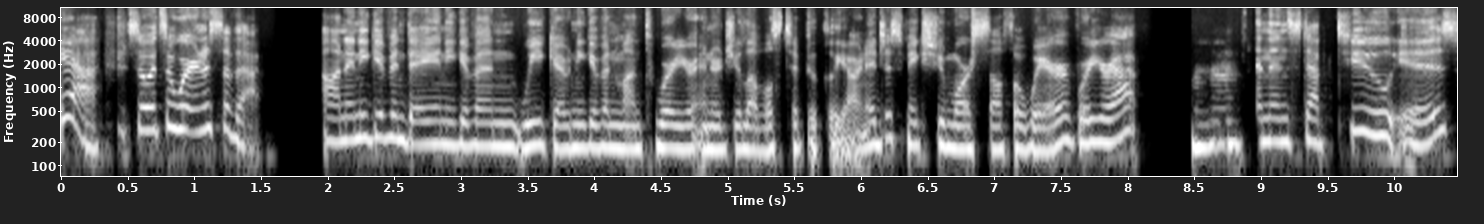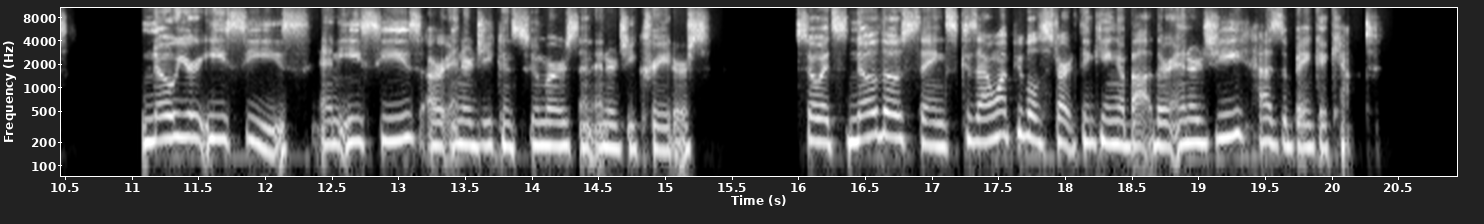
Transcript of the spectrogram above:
Yeah. So it's awareness of that on any given day, any given week, any given month, where your energy levels typically are. And it just makes you more self aware of where you're at. Mhm. And then step two is know your ECs. And ECs are energy consumers and energy creators. So it's know those things because I want people to start thinking about their energy as a bank account,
